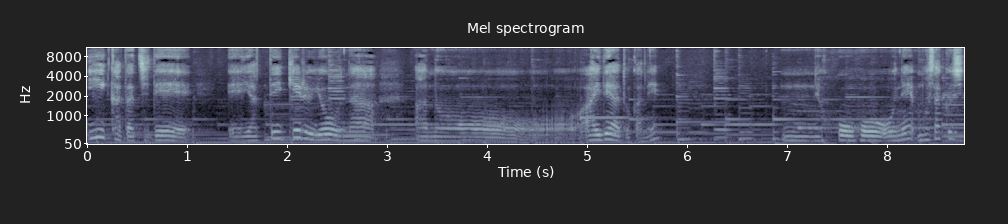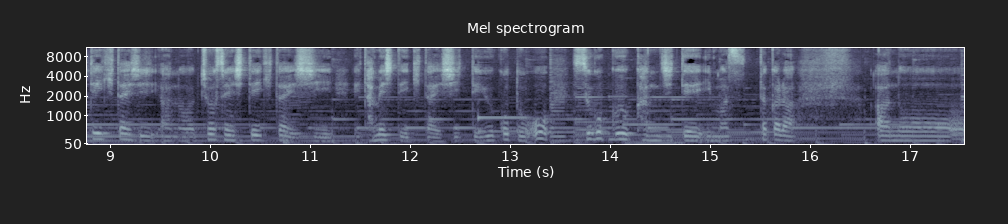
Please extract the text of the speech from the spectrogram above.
いい形で、えー、やっていけるような、あのー、アイデアとかねうん、方法をね模索していきたいしあの挑戦していきたいし試していきたいしっていうことをすごく感じています。だからあの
